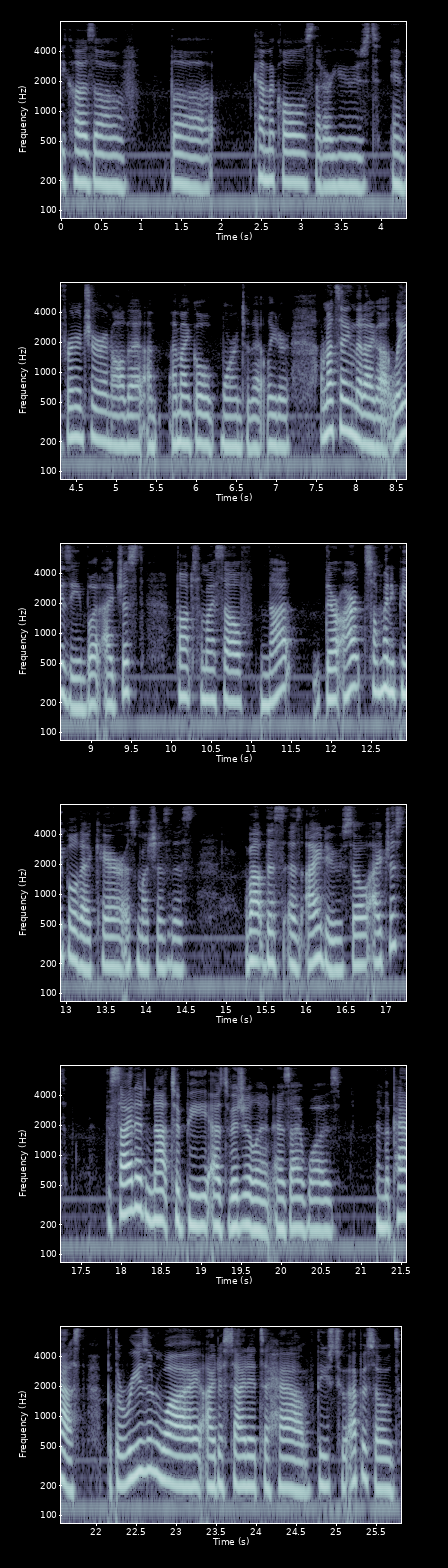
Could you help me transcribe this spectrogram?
because of the chemicals that are used in furniture and all that. I'm, I might go more into that later. I'm not saying that I got lazy, but I just thought to myself, not there aren't so many people that care as much as this about this as I do. So I just decided not to be as vigilant as I was in the past. But the reason why I decided to have these two episodes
